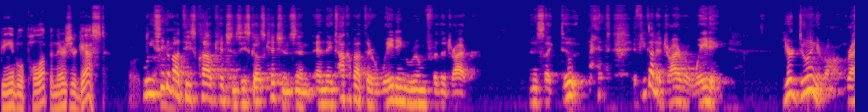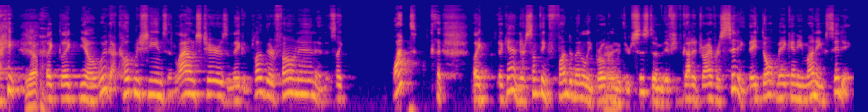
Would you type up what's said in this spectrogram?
being able to pull up and there's your guest. When you think about these cloud kitchens, these ghost kitchens, and, and they talk about their waiting room for the driver and it's like, dude, if you got a driver waiting, you're doing it wrong, right? Yeah. Like, like you know, we've got Coke machines and lounge chairs, and they can plug their phone in, and it's like, what? like again, there's something fundamentally broken right. with your system. If you've got a driver sitting, they don't make any money sitting.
